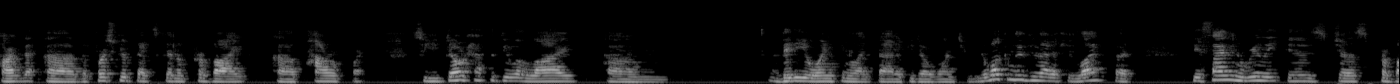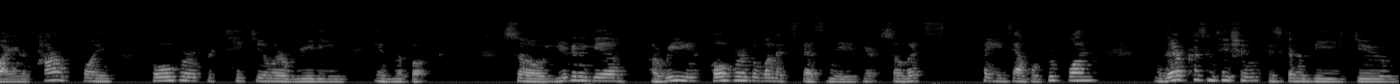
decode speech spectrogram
are the, uh, the first group that's going to provide uh, PowerPoint. So you don't have to do a live um, video or anything like that if you don't want to. You're welcome to do that if you like, but the assignment really is just providing a PowerPoint over a particular reading in the book. So you're going to give a reading over the one that's designated here. So let's take example group one their presentation is going to be due,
